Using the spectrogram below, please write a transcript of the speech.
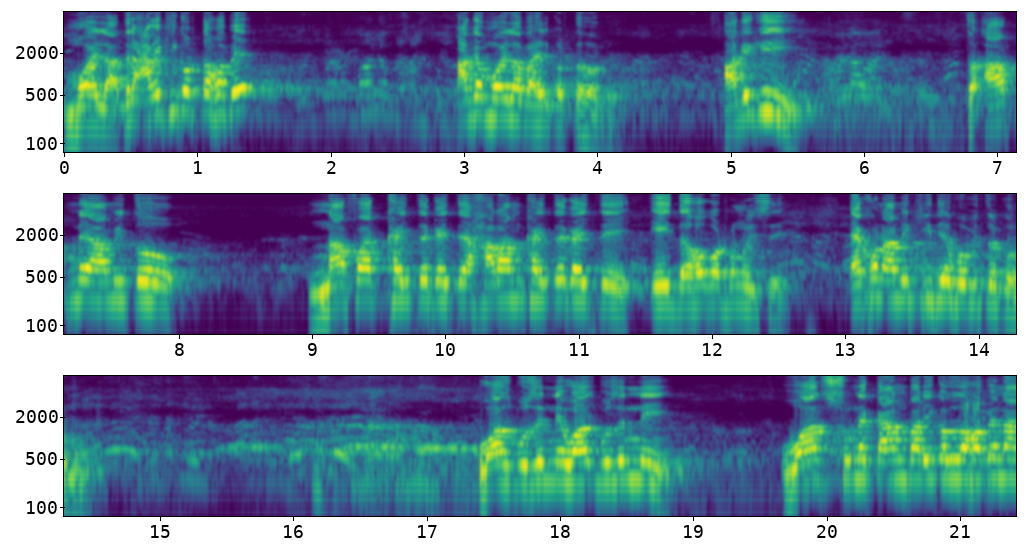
ময়লা। তাহলে আগে কি করতে হবে? আগে ময়লা বাহির করতে হবে। আগে কি? তো আপনি আমি তো নাফাক খাইতে খাইতে, হারাম খাইতে খাইতে এই দেহ গঠন হয়েছে এখন আমি কি দিয়ে পবিত্র করব? ওয়াজ বুঝেননি ওয়াজ বুঝেননি? ওয়াজ শুনে কান বাড়ি করলে হবে না।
